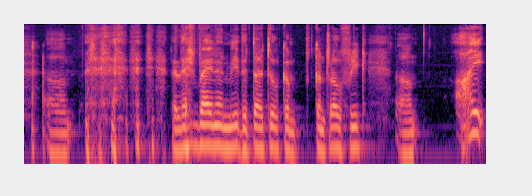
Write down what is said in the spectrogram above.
um, the left brain and me, the total com- control freak. Um, I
